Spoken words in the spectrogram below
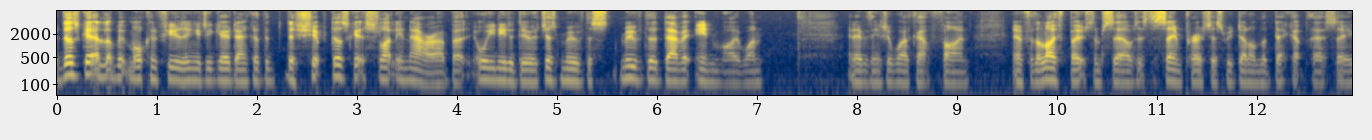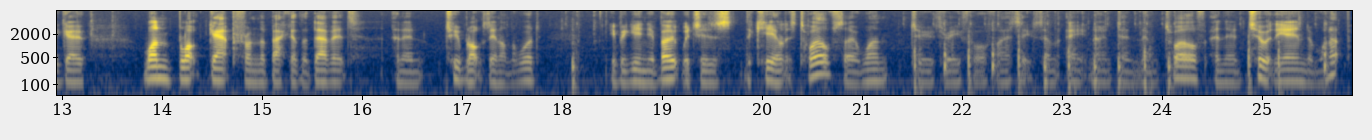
It does get a little bit more confusing as you go down because the, the ship does get slightly narrower, but all you need to do is just move the move the davit in by one, and everything should work out fine. And for the lifeboats themselves, it's the same process we've done on the deck up there. So you go one block gap from the back of the davit, and then two blocks in on the wood, you begin your boat, which is the keel is 12, so 1, 2, 3, 4, 5, 6, 7, 8, 9, 10, 11, 12, and then 2 at the end and 1 up.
